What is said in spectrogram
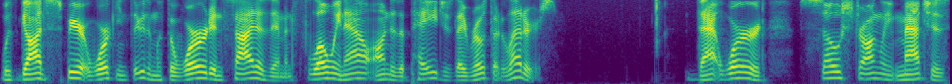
with God's Spirit working through them, with the word inside of them and flowing out onto the page as they wrote their letters, that word so strongly matches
